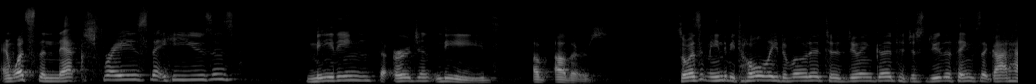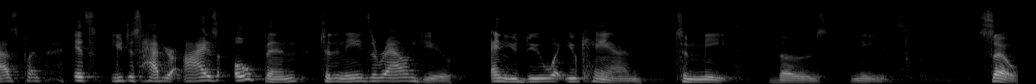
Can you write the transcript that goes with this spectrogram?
And what's the next phrase that he uses? Meeting the urgent needs of others. So, what does it mean to be totally devoted to doing good, to just do the things that God has planned? It's you just have your eyes open to the needs around you and you do what you can to meet those needs. So,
